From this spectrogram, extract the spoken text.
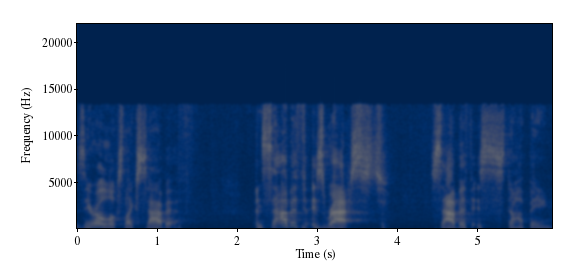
Zero looks like Sabbath. And Sabbath is rest, Sabbath is stopping.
